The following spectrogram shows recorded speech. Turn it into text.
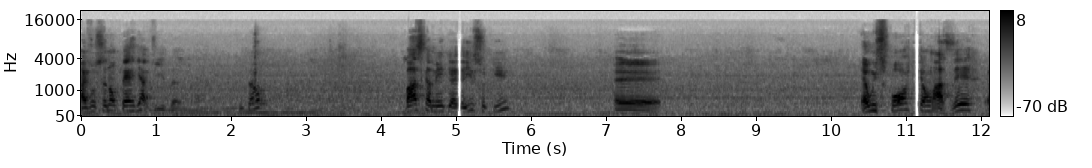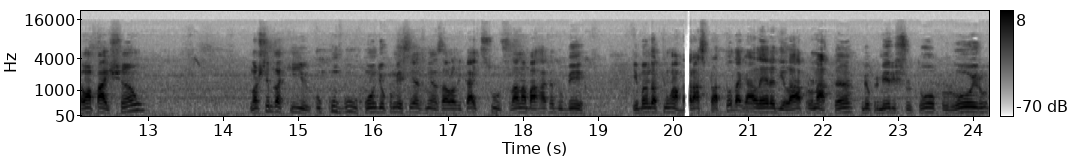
mas você não perde a vida. Então, basicamente é isso aqui. É, é um esporte, é um lazer, é uma paixão. Nós temos aqui o Cumbu, onde eu comecei as minhas aulas de kitesurf, lá na barraca do B. E mando aqui um abraço para toda a galera de lá, para o Natan, meu primeiro instrutor, para o Loiro,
